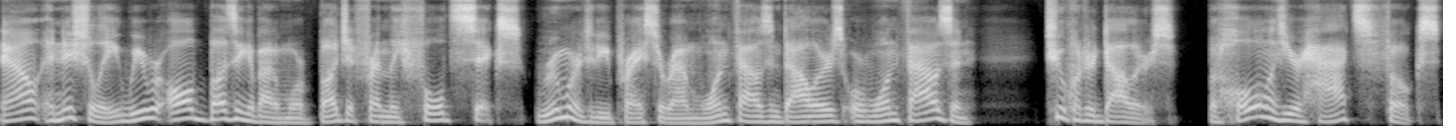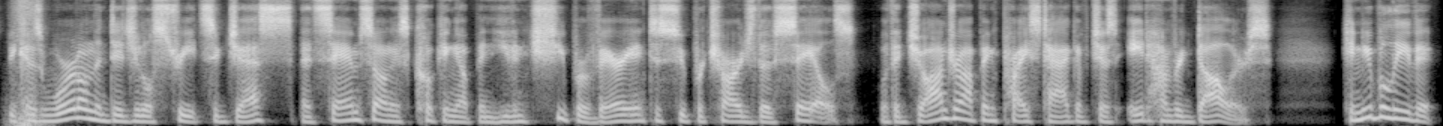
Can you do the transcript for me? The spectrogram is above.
Now, initially, we were all buzzing about a more budget-friendly Fold 6, rumored to be priced around $1,000 or $1,200. But hold on to your hats, folks, because word on the digital street suggests that Samsung is cooking up an even cheaper variant to supercharge those sales, with a jaw-dropping price tag of just $800. Can you believe it?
